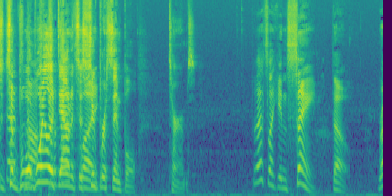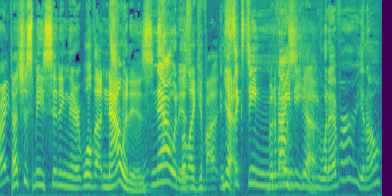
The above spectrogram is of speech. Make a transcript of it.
To, to bo- not- boil it down that's into like- super simple terms. That's like insane, though, right? That's just me sitting there. Well, that, now it is. Now it is. But like if I in yeah, 1690 but if I was, yeah, whatever, you know,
